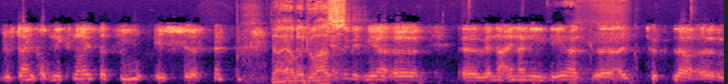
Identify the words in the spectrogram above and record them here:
bislang kommt nichts Neues dazu. Ich äh, ja, aber du hast gerne mit mir äh, äh, wenn einer eine Idee hat, äh, als Tüftler äh,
